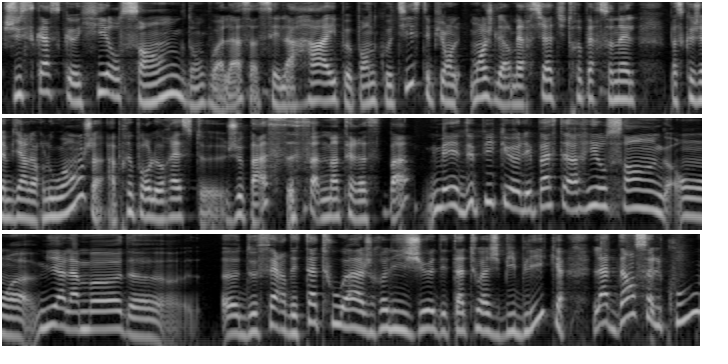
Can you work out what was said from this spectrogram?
jusqu'à ce que Hillsong, donc voilà, ça c'est la hype pentecôtiste. Et puis moi, je les remercie à titre personnel parce que j'aime bien leur louange. Après, pour le reste, je passe, ça ne m'intéresse pas. Mais depuis que les pasteurs Hillsong ont euh, mis à la mode euh, euh, de faire des tatouages religieux, des tatouages bibliques. Là, d'un seul coup,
